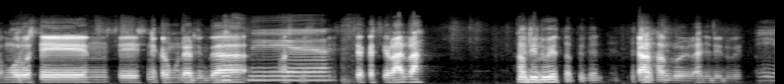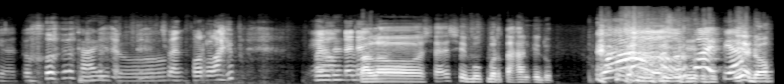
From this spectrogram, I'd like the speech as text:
ngurusin si sneaker mundar juga. Bisnis. Kecil-kecilan lah. Jadi duit tapi kan. Ya, alhamdulillah jadi duit. Iya tuh, Cair dong. cuan for life. Ya. Kalau saya sibuk bertahan hidup. Wow, survive ya. Iya dong.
